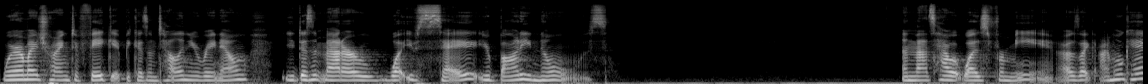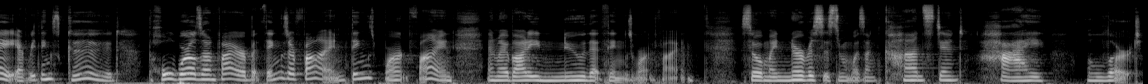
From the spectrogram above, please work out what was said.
Where am I trying to fake it? Because I'm telling you right now, it doesn't matter what you say, your body knows. And that's how it was for me. I was like, I'm okay. Everything's good. The whole world's on fire, but things are fine. Things weren't fine. And my body knew that things weren't fine. So my nervous system was on constant high alert.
